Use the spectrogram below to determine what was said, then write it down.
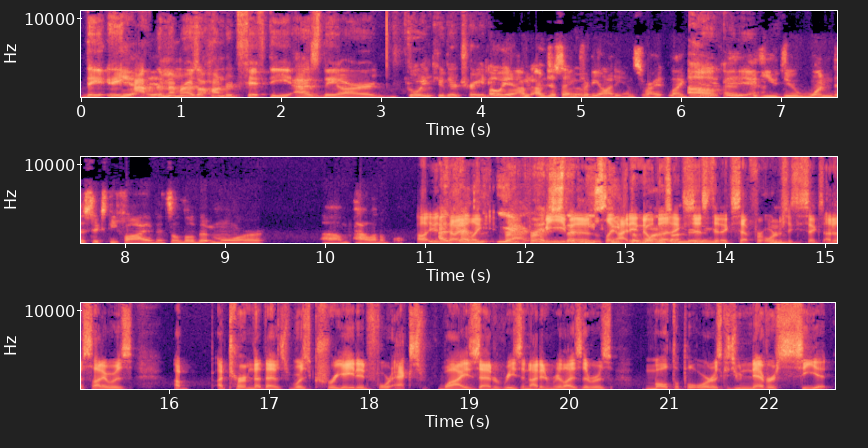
They, they Yeah, have yeah. to memorize 150 as they are going through their training. Oh yeah, I'm I'm just saying for the audience, right? Like, Oh, if, okay, if yeah. you do one to sixty five, it's a little bit more um, palatable. I'll even I- tell you, I- like, for, yeah, for me, just even, at it's just like, I didn't know that existed there. except for Order Mm. 66. I just thought it was a, a term that was, was created for X, Y, Z reason. I didn't realize there was multiple orders because you never see it it's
